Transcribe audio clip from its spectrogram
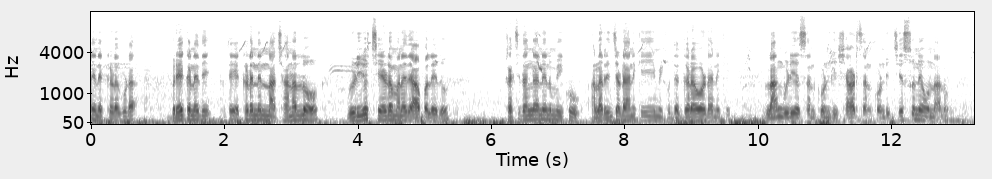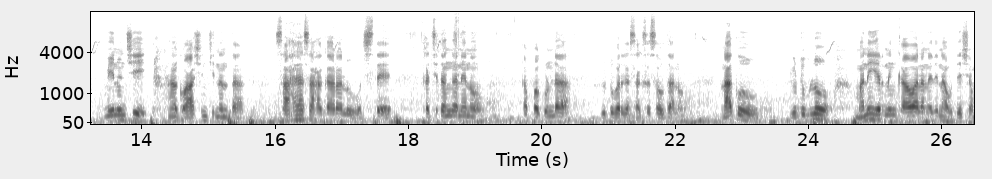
నేను ఎక్కడ కూడా బ్రేక్ అనేది అంటే ఎక్కడ నేను నా ఛానల్లో వీడియోస్ చేయడం అనేది ఆపలేదు. ఖచ్చితంగా నేను మీకు అలరించడానికి మీకు దగ్గర అవ్వడానికి లాంగ్ వీడియోస్ అనుకోండి షార్ట్స్ అనుకోండి చేస్తూనే ఉన్నాను. మీ నుంచి నాకు ఆశించినంత సహాయ సహకారాలు వస్తే ఖచ్చితంగా నేను తప్పకుండా యూట్యూబర్గా సక్సెస్ అవుతాను. నాకు యూట్యూబ్లో మనీ ఎర్నింగ్ కావాలనేది నా ఉద్దేశం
